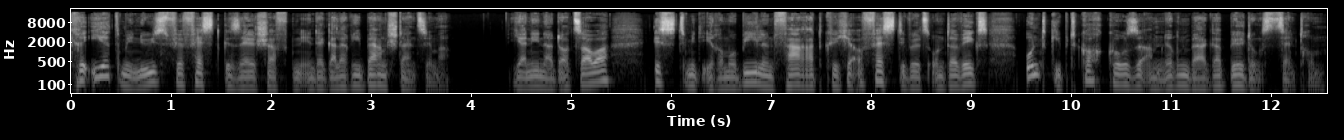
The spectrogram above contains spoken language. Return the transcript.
kreiert Menüs für Festgesellschaften in der Galerie Bernsteinzimmer. Janina Dotzauer ist mit ihrer mobilen Fahrradküche auf Festivals unterwegs und gibt Kochkurse am Nürnberger Bildungszentrum.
